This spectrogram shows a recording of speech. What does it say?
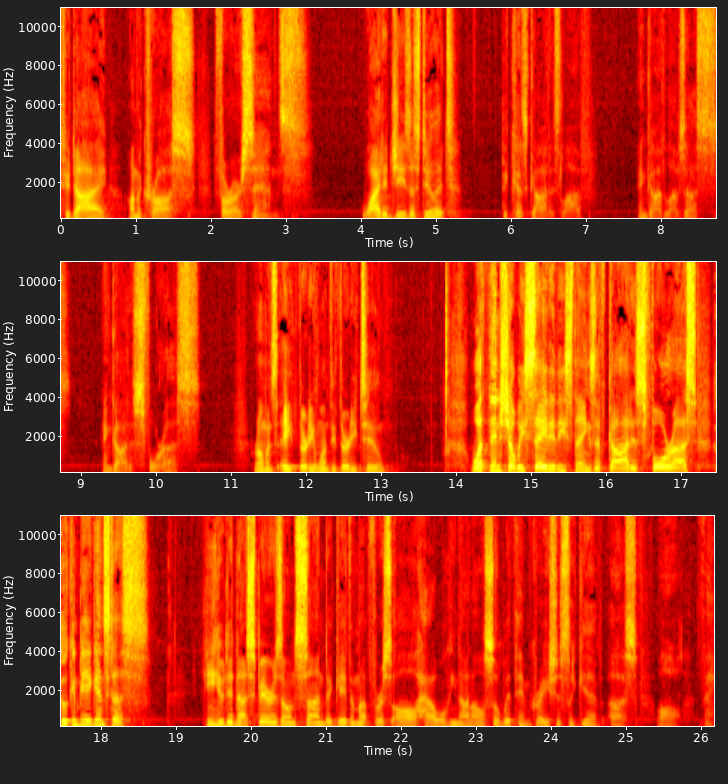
to die on the cross for our sins. Why did Jesus do it? Because God is love and God loves us and God is for us. Romans 8 31 through 32. What then shall we say to these things? If God is for us, who can be against us? He who did not spare his own son, but gave him up for us all, how will he not also with him graciously give us all things?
